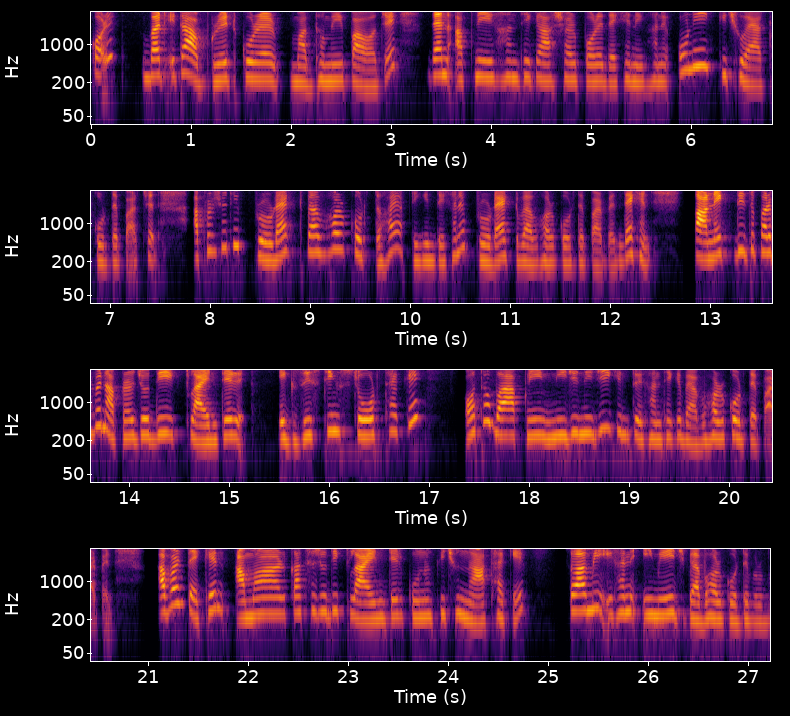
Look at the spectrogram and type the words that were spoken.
করে বাট এটা আপগ্রেড করার মাধ্যমেই পাওয়া যায়। দেন আপনি এখান থেকে আসার পরে দেখেন এখানে অনেক কিছু অ্যাড করতে পারছেন। আপনার যদি প্রোডাক্ট ব্যবহার করতে হয় আপনি কিন্তু এখানে প্রোডাক্ট ব্যবহার করতে পারবেন। দেখেন কানেক্ট দিতে পারবেন আপনার যদি ক্লায়েন্টের এক্সিস্টিং স্টোর থাকে অথবা আপনি নিজে, নিজেই কিন্তু এখান থেকে ব্যবহার করতে পারবেন। আবার দেখেন আমার কাছে যদি ক্লায়েন্টের কোনো কিছু না থাকে তো আমি এখানে ইমেজ ব্যবহার করতে পারব।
